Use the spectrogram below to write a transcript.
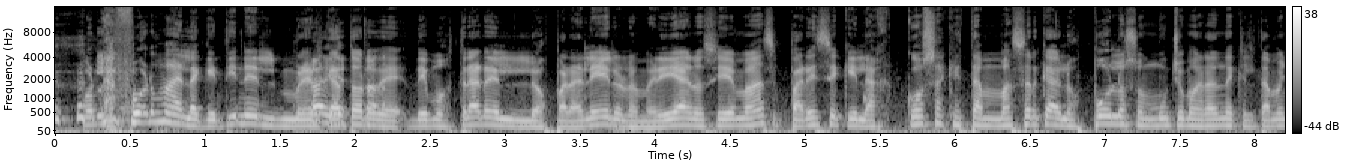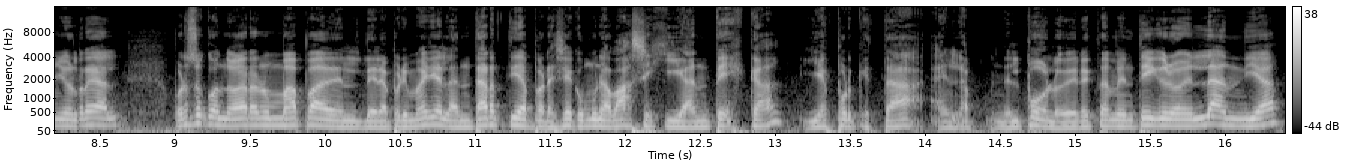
por la forma en la que tiene el Mercator de, de mostrar el- los paralelos, los meridianos y demás, parece que las cosas que están más cerca de los polos son mucho más grandes que el tamaño real. Por eso cuando agarran un mapa del- de, la primaria, la Antártida parecía como una base gigantesca, y es porque está en, la- en el polo directamente, y Groenlandia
